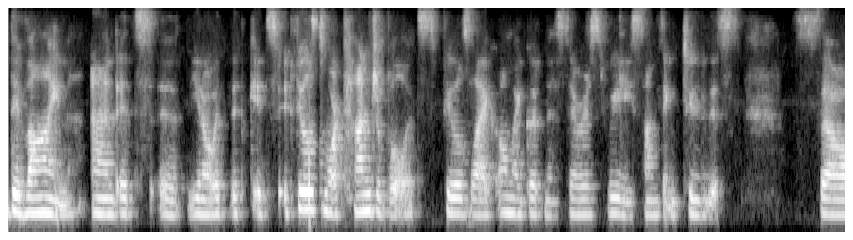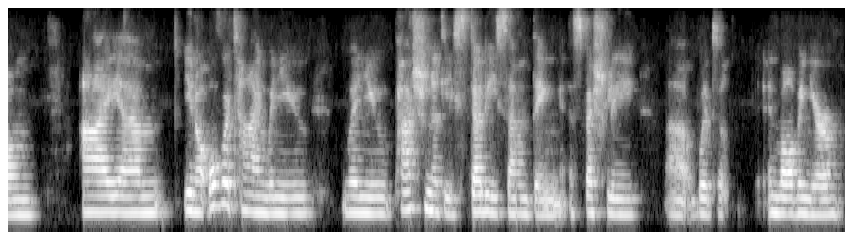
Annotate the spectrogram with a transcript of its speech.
divine, and it's uh, you know it, it it's it feels more tangible. It feels like, oh my goodness, there is really something to this. So um, I um, you know over time when you when you passionately study something, especially uh, with involving your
